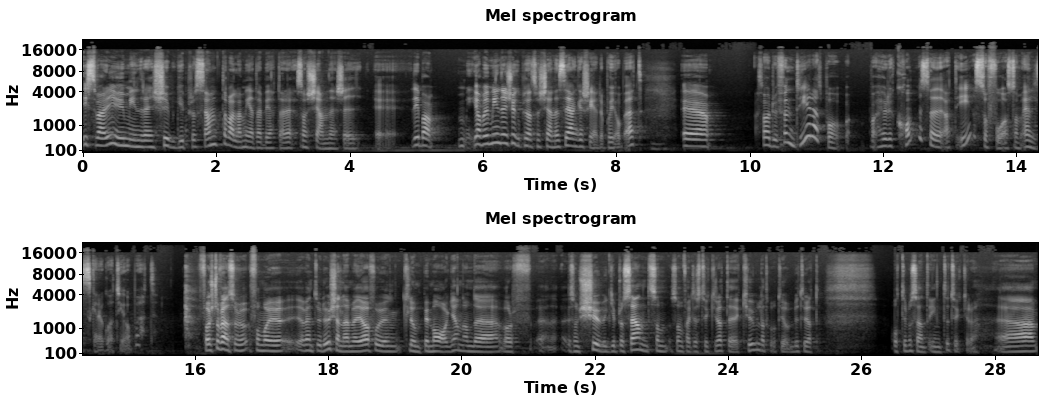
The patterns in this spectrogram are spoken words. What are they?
I Sverige är ju mindre än 20 procent av alla medarbetare som känner sig... Eh, det är bara ja, men mindre än 20 procent som känner sig engagerade på jobbet. Mm. Eh, så har du funderat på hur det kommer sig att det är så få som älskar att gå till jobbet? Först och främst så får man ju, jag vet inte hur du känner, men jag får ju en klump i magen om det var liksom 20 procent som, som faktiskt tycker att det är kul att gå till jobbet. Det betyder att 80 procent inte tycker det. Uh,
